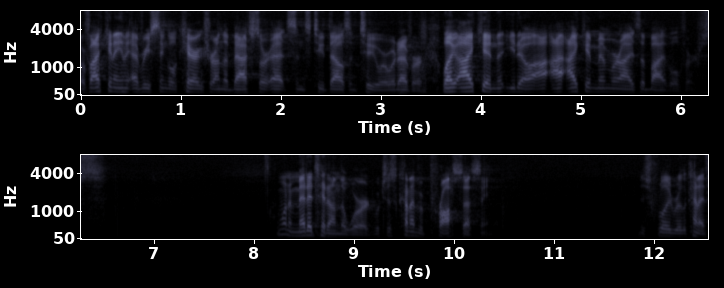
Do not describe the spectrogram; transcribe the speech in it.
or if I can name every single character on The Bachelorette since 2002 or whatever, like I can, you know, I, I can memorize a Bible verse. I want to meditate on the word, which is kind of a processing. Just really, really kind of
